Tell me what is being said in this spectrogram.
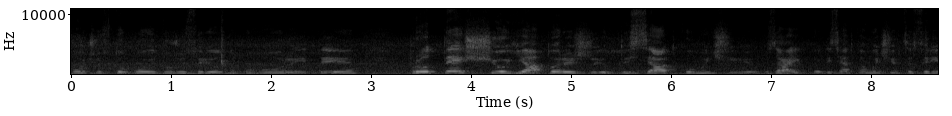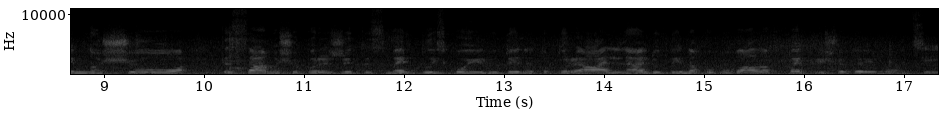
хочу з тобою дуже серйозно поговорити про те, що я пережив десятку мечів. Зайки, десятка мечів це все рівно, що те саме, що пережити смерть близької людини. Тобто реальна людина побувала в пеклі щодо емоцій.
